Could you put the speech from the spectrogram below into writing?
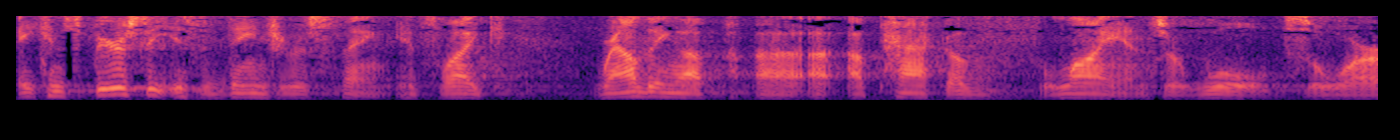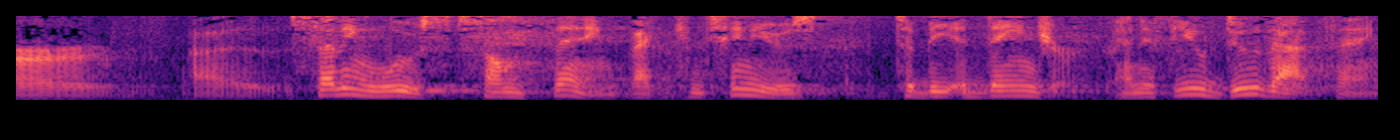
a conspiracy is a dangerous thing. It's like rounding up a, a pack of lions or wolves or uh, setting loose something that continues to be a danger. And if you do that thing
